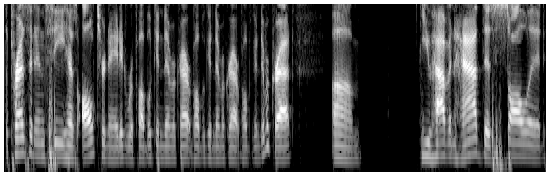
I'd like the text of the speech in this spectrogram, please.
the presidency has alternated republican democrat republican democrat republican democrat um, you haven't had this solid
